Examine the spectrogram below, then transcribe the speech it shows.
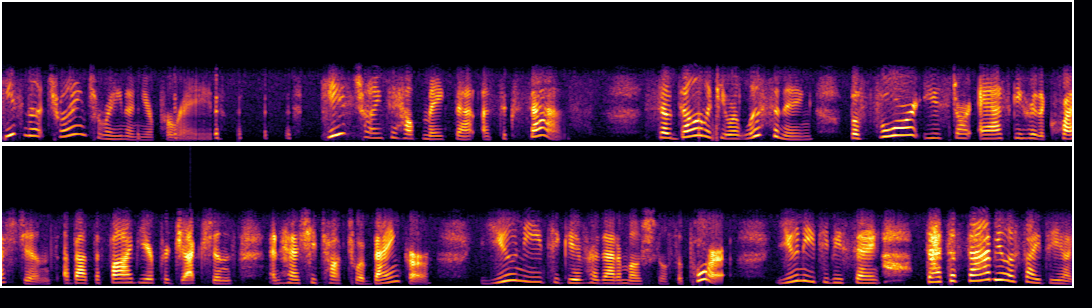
he's not trying to rain on your parade. he's trying to help make that a success. So, Don, if you are listening, before you start asking her the questions about the five year projections and has she talked to a banker, you need to give her that emotional support. You need to be saying, oh, That's a fabulous idea.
